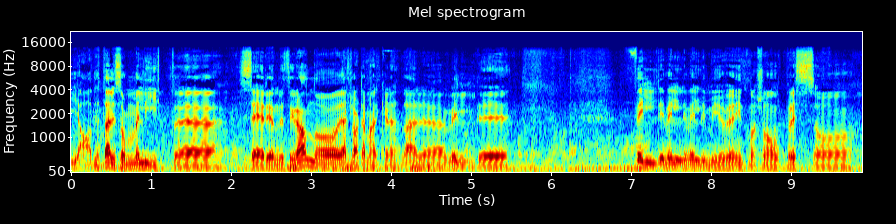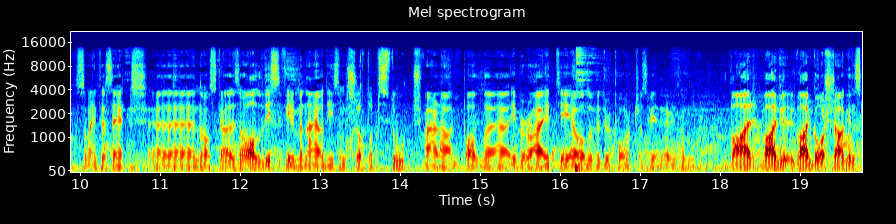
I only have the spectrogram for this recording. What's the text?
Ja, dette er liksom eliteserien litt, og jeg er klart jeg merker det. Det er eh, veldig veldig, veldig veldig mye internasjonal press og, som er interessert. Eh, nå skal, liksom, alle disse filmene er jo de som blir slått opp stort hver dag på alle i Variety Hollywood Report osv. Liksom, var, var, var, gårsdagens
